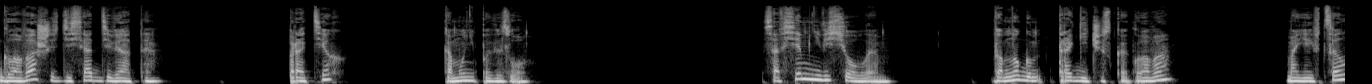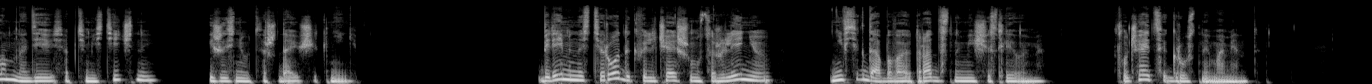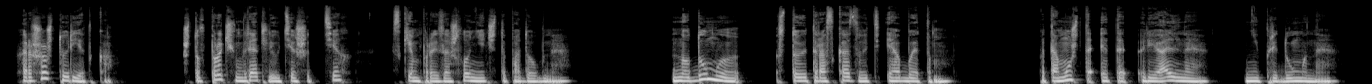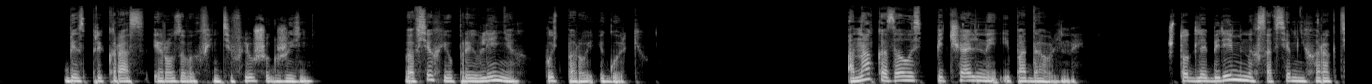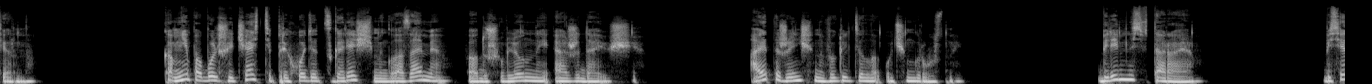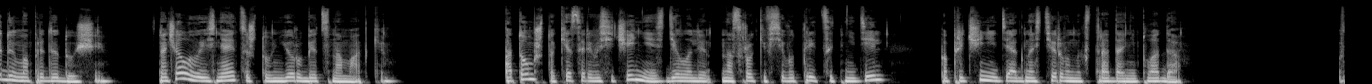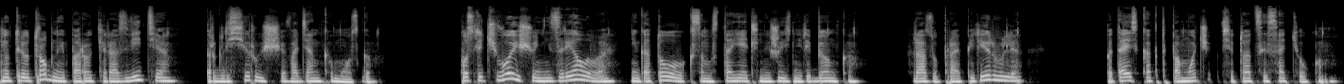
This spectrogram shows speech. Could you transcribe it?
Глава 69. Про тех, кому не повезло. Совсем не веселая, во многом трагическая глава моей в целом, надеюсь, оптимистичной и жизнеутверждающей книги. Беременность и роды, к величайшему сожалению, не всегда бывают радостными и счастливыми. Случаются и грустные моменты. Хорошо, что редко — что, впрочем, вряд ли утешит тех, с кем произошло нечто подобное. Но, думаю, стоит рассказывать и об этом, потому что это реальная, непридуманная, без прикрас и розовых финтифлюшек жизнь, во всех ее проявлениях, пусть порой и горьких. Она казалась печальной и подавленной, что для беременных совсем не характерно. Ко мне по большей части приходят с горящими глазами, воодушевленные и ожидающие. А эта женщина выглядела очень грустной. Беременность вторая. Беседуем о предыдущей. Сначала выясняется, что у нее рубец на матке. Потом, что кесарево сечение сделали на сроке всего 30 недель по причине диагностированных страданий плода. Внутриутробные пороки развития, прогрессирующая водянка мозга. После чего еще незрелого, не готового к самостоятельной жизни ребенка сразу прооперировали, пытаясь как-то помочь в ситуации с отеком.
